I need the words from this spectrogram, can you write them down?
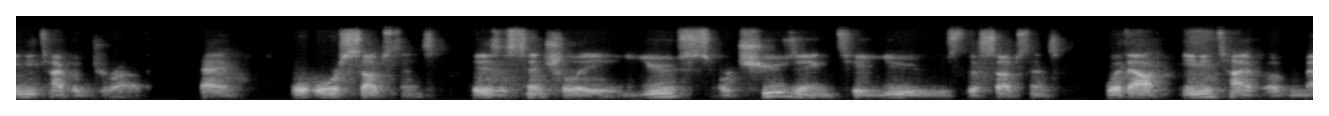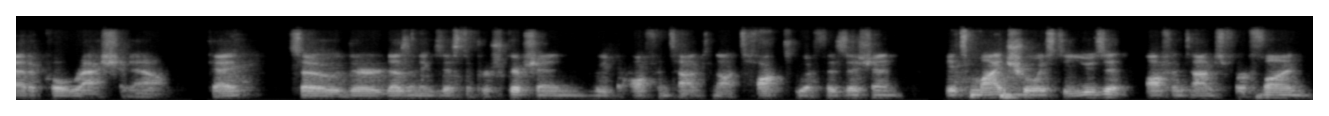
any type of drug, okay, or, or substance, it is essentially use or choosing to use the substance without any type of medical rationale. Okay. So there doesn't exist a prescription. We've oftentimes not talked to a physician. It's my choice to use it, oftentimes for fun,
